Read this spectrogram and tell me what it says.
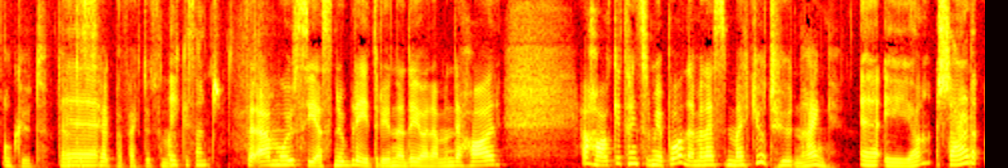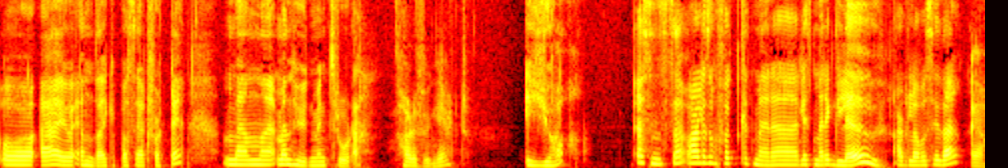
Å gud, det hørtes Eh, helt perfekt ut for meg. Ikke sant? For jeg må jo si jeg snubler i trynet, det gjør jeg, men det har Jeg har ikke tenkt så mye på det, men jeg merker jo at huden henger. Eh, ja, sjæl, og jeg er jo enda ikke passert 40, men, men huden min tror det. Har det fungert? Ja, jeg syns det. Og har liksom fått litt mer, litt mer glow, er det lov å si det? Ja,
